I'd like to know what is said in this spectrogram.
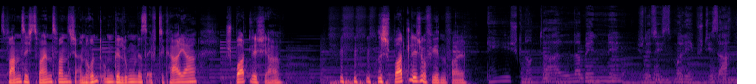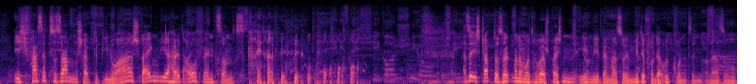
2022 ein rundum gelungenes FCK-Jahr. Sportlich, ja. Sportlich auf jeden Fall. Ich fasse zusammen, schreibt der Binoir. Steigen wir halt auf, wenn sonst keiner will. also ich glaube, da sollte man nochmal drüber sprechen, irgendwie, wenn wir so in Mitte von der Rückrunde sind oder so.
